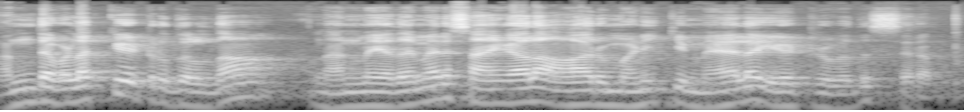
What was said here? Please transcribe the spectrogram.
அந்த விளக்கேற்றுதல் தான் நன்மை. அதே மாதிரி சாயங்காலம் ஆறு மணிக்கு மேலே ஏற்றுவது சிறப்பு.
